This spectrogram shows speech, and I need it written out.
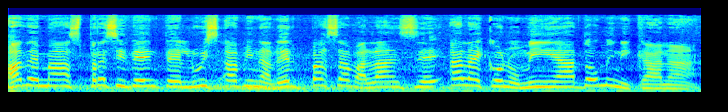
Además, presidente Luis Abinader pasa balance a la economía dominicana.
